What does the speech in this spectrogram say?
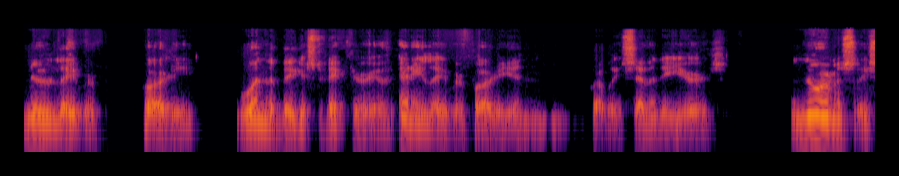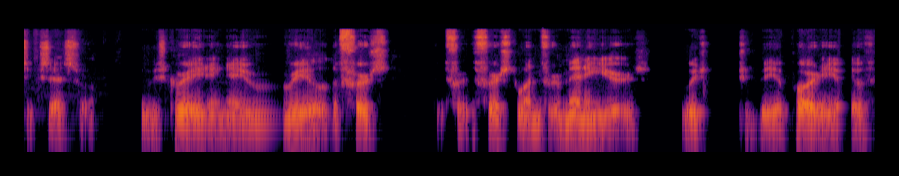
new Labour Party won the biggest victory of any Labour Party in probably 70 years. Enormously successful. He was creating a real, the first, for the first one for many years, which should be a party of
